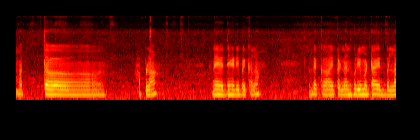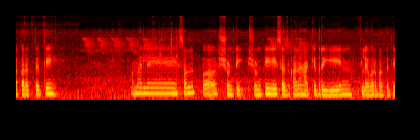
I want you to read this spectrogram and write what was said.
ಮತ್ತು ಹಪ್ಪಳ ನೈವೇದ್ಯ ಹಿಡಿಬೇಕಲ್ಲ. ಅದಕ್ಕೆ ಈ ಕಡೆ ನಂದು ಹುರಿ ಮಠ ಇದು ಬೆಲ್ಲ ಕರಗ್ತೈತಿ. ಆಮೇಲೆ ಸ್ವಲ್ಪ ಶುಂಠಿ ಶುಂಠಿ ಸಜ್ಕಾನೆ ಹಾಕಿದ್ರೆ ಏನು ಫ್ಲೇವರ್ ಬರ್ತೈತಿ?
